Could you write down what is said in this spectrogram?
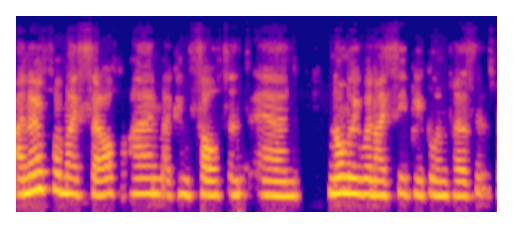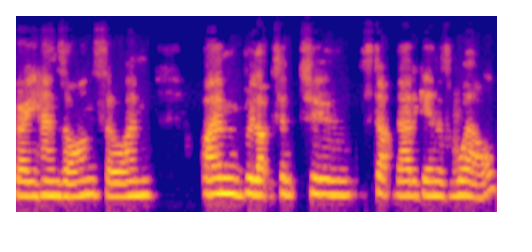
I know for myself, I'm a consultant, and normally when I see people in person, it's very hands-on. So I'm I'm reluctant to start that again as well.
